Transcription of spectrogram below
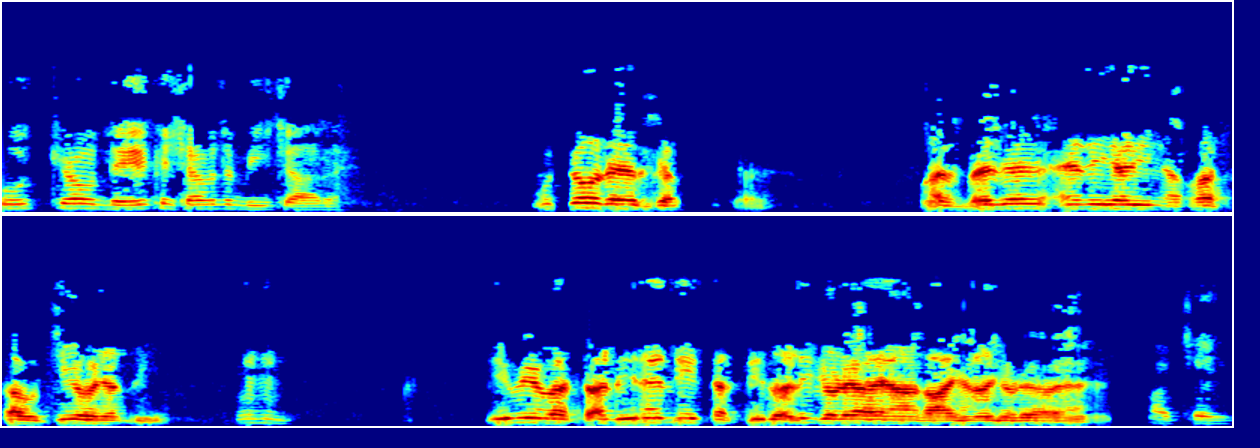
ਉੱਚੋ ਦੇਖ ਸ਼ਬਦ ਵਿਚਾਰੈ ਉੱਚੋ ਦੇਖ ਸ਼ਬਦ ਬਸ ਪਹਿਲੇ ਇਹਦੀ ਜਿਹੜੀ ਅਵਸਥਾ ਉੱਚੀ ਹੋ ਜਾਂਦੀ ਹੈ। ਹੂੰ ਹੂੰ। ਇਹ ਵੀ ਅਵਸਥਾ ਨਹੀਂ ਰਹਿੰਦੀ ਧਰਤੀ ਨਾਲ ਨਹੀਂ ਜੁੜਿਆ ਹੋਇਆ ਆਕਾਸ਼ ਨਾਲ ਜੁੜਿਆ ਹੋਇਆ। ਹੈ ਅੱਛਾ ਜੀ।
